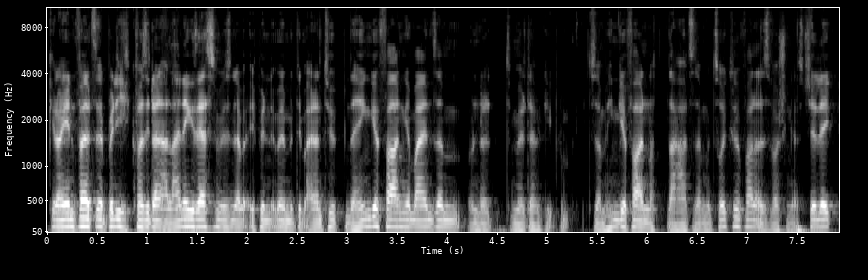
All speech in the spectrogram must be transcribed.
Genau, jedenfalls bin ich quasi dann alleine gesessen. Wir sind, ich bin immer mit dem anderen Typen da hingefahren gemeinsam und dann sind wir zusammen hingefahren, nachher zusammen zurückgefahren. Also es war schon ganz chillig.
